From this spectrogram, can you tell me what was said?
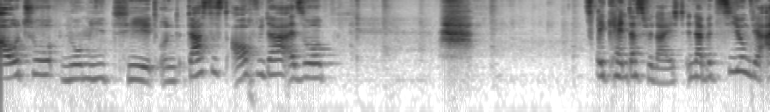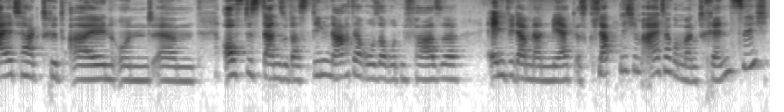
Autonomität. Und das ist auch wieder, also, ihr kennt das vielleicht. In der Beziehung, der Alltag tritt ein und ähm, oft ist dann so das Ding nach der rosaroten Phase, entweder man merkt, es klappt nicht im Alltag und man trennt sich,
